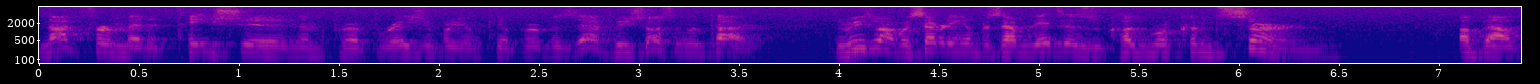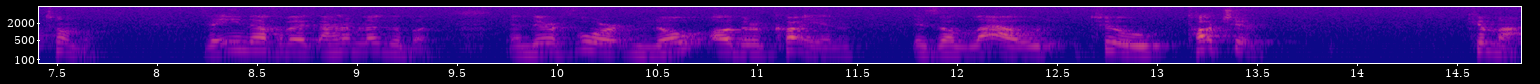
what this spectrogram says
Not for meditation and preparation for Yom Kippur, but Prishos and Latar. The reason why we're separating him for seven days is because we're concerned about Tumah. And therefore, no other Kayan is allowed to touch him. Come on.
